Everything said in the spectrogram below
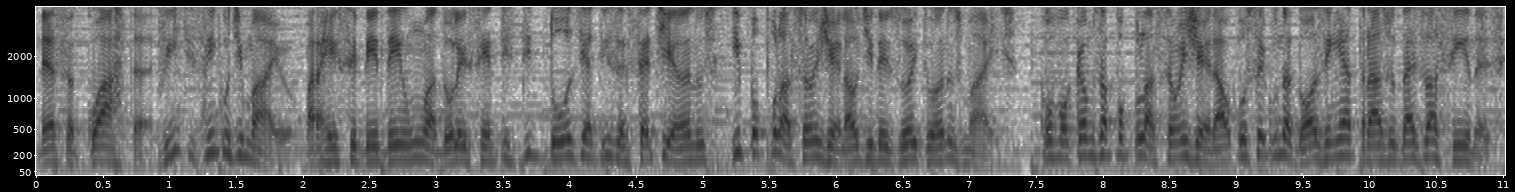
nessa quarta, 25 de maio, para receber D1 adolescentes de 12 a 17 anos e população em geral de 18 anos mais. Convocamos a população em geral com segunda dose em atraso das vacinas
